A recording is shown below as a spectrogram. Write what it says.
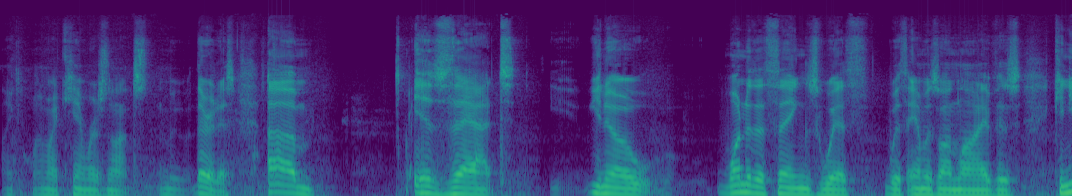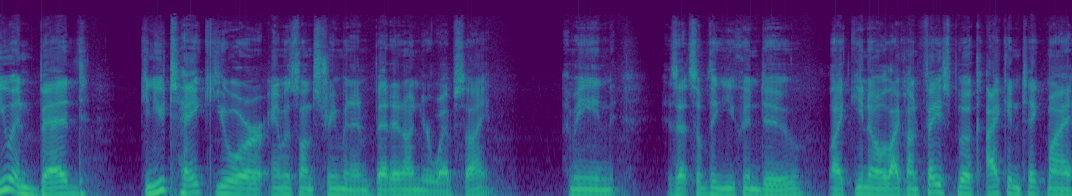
like my camera's not moving, there it is. Um, is that you know one of the things with with Amazon Live is can you embed? Can you take your Amazon stream and embed it on your website? I mean, is that something you can do? Like you know, like on Facebook, I can take my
